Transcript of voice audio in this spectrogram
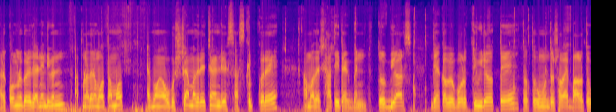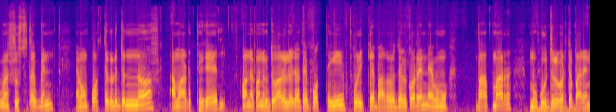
আর কমেন্ট করে জানিয়ে দিবেন আপনাদের মতামত এবং অবশ্যই আমাদের এই চ্যানেলটিকে সাবস্ক্রাইব করে আমাদের সাথেই থাকবেন। তো বিয়ার্স দেখা হবে পরবর্তী ভিডিওতে। ততক্ষণ পর্যন্ত সবাই ভালো থাকবেন, সুস্থ থাকবেন এবং প্রত্যেকের জন্য আমার থেকে অনেক অনেক দোয়া রইল যাতে প্রত্যেকেই পরীক্ষায় ভালো রেজাল্ট করেন এবং বাপ মার মুখ উজ্জ্বল করতে পারেন।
